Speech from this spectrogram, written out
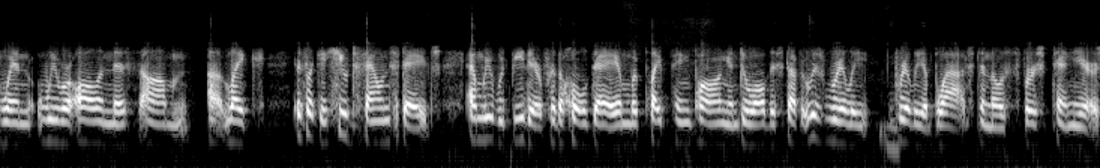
when we were all in this, um, uh, like it's like a huge sound stage, and we would be there for the whole day and would play ping pong and do all this stuff. It was really, really a blast in those first ten years.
